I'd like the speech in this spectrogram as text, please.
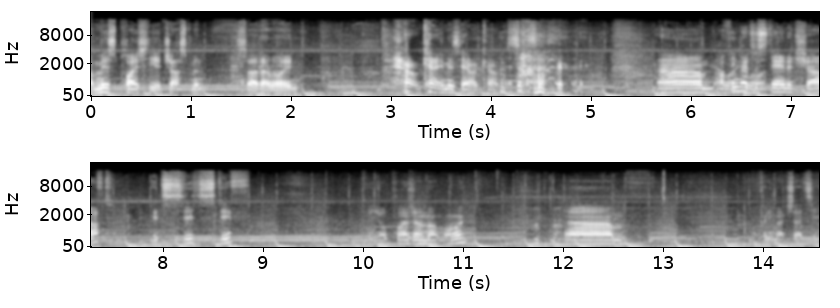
I misplaced the adjustment, so I don't really. How it came is how it comes. um, I think that's a standard shaft. It's, sits stiff. For your pleasure, not mine. Um, pretty much that's it.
